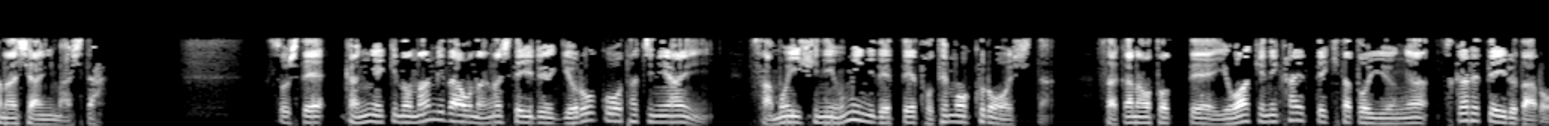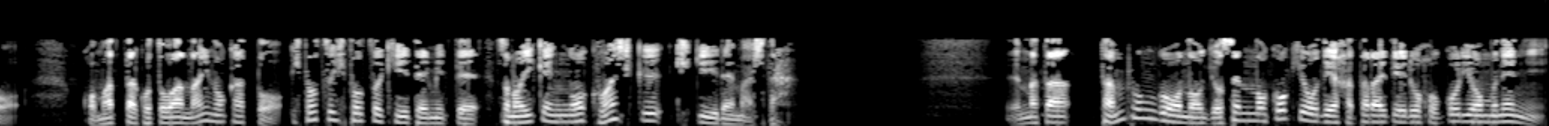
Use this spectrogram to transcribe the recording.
話し合いました。そして感激の涙を流している漁労工たちに会い、寒い日に海に出てとても苦労した。魚を取って夜明けに帰ってきたというが疲れているだろう。困ったことはないのかと一つ一つ聞いてみて、その意見を詳しく聞き入れました。また、短文号の漁船の故郷で働いている誇りを胸に、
